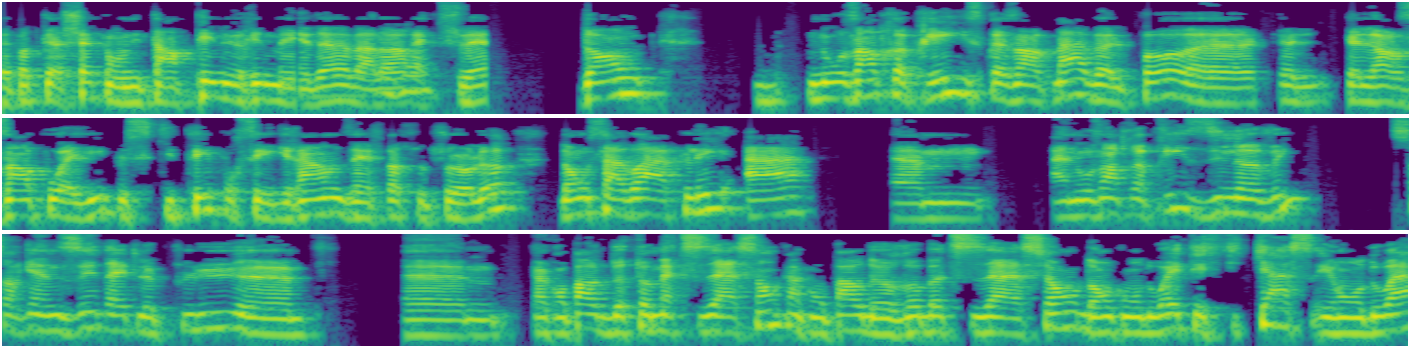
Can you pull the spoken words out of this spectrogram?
fait pas de cachette qu'on est en pénurie de main-d'œuvre à l'heure mm-hmm. actuelle. Donc, nos entreprises présentement veulent pas euh, que, leurs employés puissent quitter pour ces grandes infrastructures-là. Donc, ça va appeler à, euh, nos entreprises d'innover, s'organiser, d'être le plus... Euh, quand on parle d'automatisation, quand on parle de robotisation, donc on doit être efficace et on doit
